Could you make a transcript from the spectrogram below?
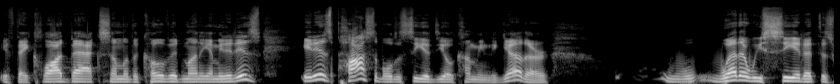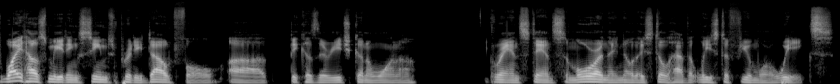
if they clawed back some of the COVID money, I mean, it is it is possible to see a deal coming together whether we see it at this White House meeting seems pretty doubtful uh, because they're each going to want to grandstand some more, and they know they still have at least a few more weeks.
